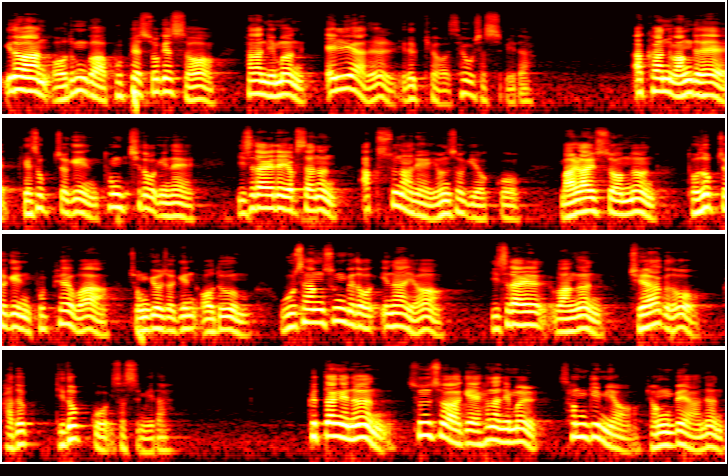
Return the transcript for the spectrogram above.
이러한 어둠과 부패 속에서 하나님은 엘리야를 일으켜 세우셨습니다. 악한 왕들의 계속적인 통치로 인해 이스라엘의 역사는 악순환의 연속이었고 말할 수 없는 도덕적인 부패와 종교적인 어두움, 우상 숭배로 인하여 이스라엘 왕은 죄악으로 가득 뒤덮고 있었습니다. 그 땅에는 순수하게 하나님을 섬기며 경배하는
